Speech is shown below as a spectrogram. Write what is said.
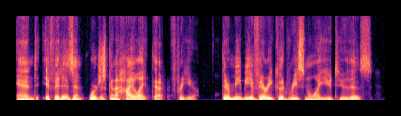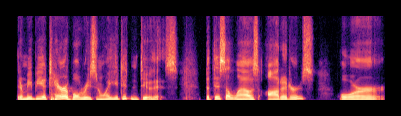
And if it isn't, we're just going to highlight that for you. There may be a very good reason why you do this. There may be a terrible reason why you didn't do this. But this allows auditors or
